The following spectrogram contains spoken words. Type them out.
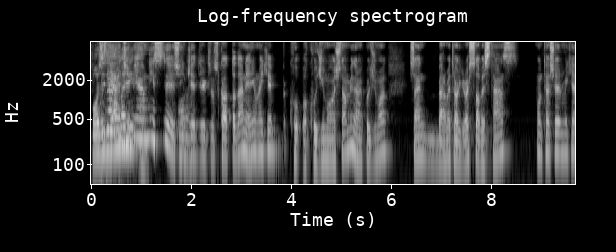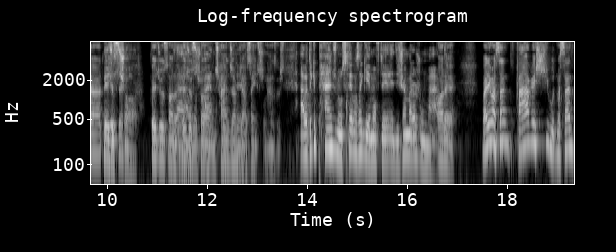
بازی دیگه هم عجیبی ولی هم نیستش. این آره. که Director's Cut دادن یعنی اونایی که با- کوجیما آشنا می‌دونن. کوجیما مثلا برای Metal Gear اش Substance منتشر می‌کرد. به جز چهار. به جز آره به جز چهار. پنج بود که اصلا هیچ نذاشت البته که پنج نسخه مثلا Game of Edition براش اومد. آره. ولی مثلا فرقش چی بود؟ مثلا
